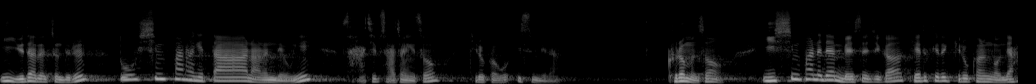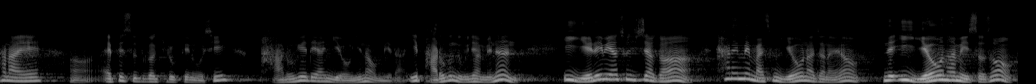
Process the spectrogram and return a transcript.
이 유다 백성들을 또 심판하겠다라는 내용이 44장에서 기록하고 있습니다. 그러면서 이 심판에 대한 메시지가 계속해서 기록하는 건데 하나의 어, 에피소드가 기록되는 것이 바룩에 대한 예언이 나옵니다. 이 바룩은 누구냐면은 이 예레미야 선지자가 하나님의 말씀 예언하잖아요. 근데 이 예언함에 있어서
